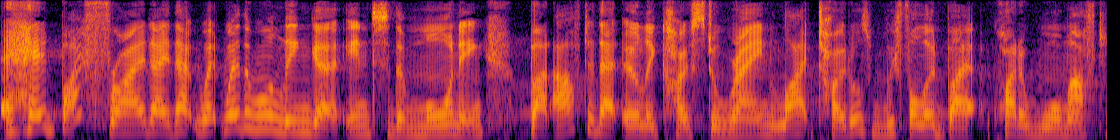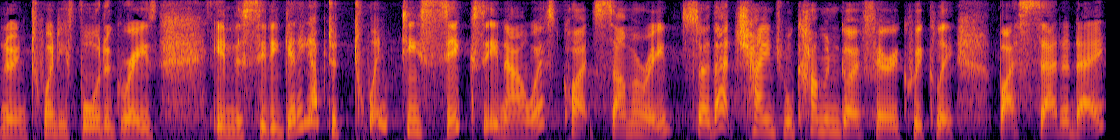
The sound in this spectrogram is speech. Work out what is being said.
Ahead by Friday, that wet weather will linger into the morning, but after that early coastal rain, light totals will be followed by quite a warm afternoon, 24 degrees in the city, getting up to 26 in our west, quite summery. So that change will come and go very quickly. By Saturday,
